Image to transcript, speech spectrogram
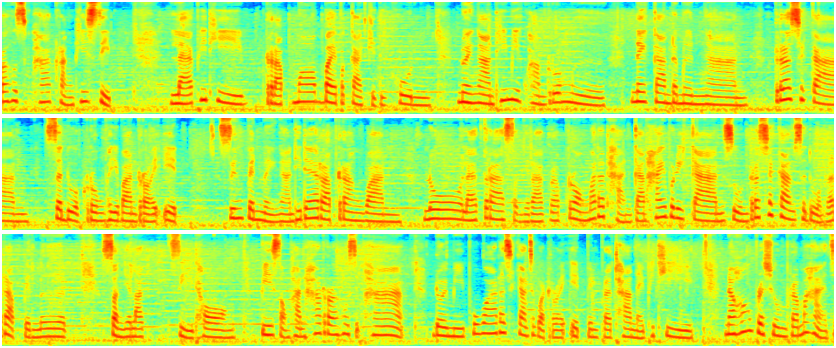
2565 ครั้งที่ 10และพิธีรับมอบใบประกาศเกียรติคุณ หน่วยงานที่มีความร่วมมือในการดำเนินงาน ราชการ สะดวกโรงพยาบาลร้อยเอ็ด ซึ่งเป็นหน่วยงานที่ได้รับรางวัล โล่และตราสัญลักษณ์รับรองมาตรฐานการให้บริการศูนย์ราชการสะดวกระดับเป็นเลิศ สัญลักษณ์สีทอง ปี 2565 โดยมีผู้ว่าราชการจังหวัดร้อยเอ็ดเป็นประธานในพิธีณห้องประชุมพระมหาเจ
